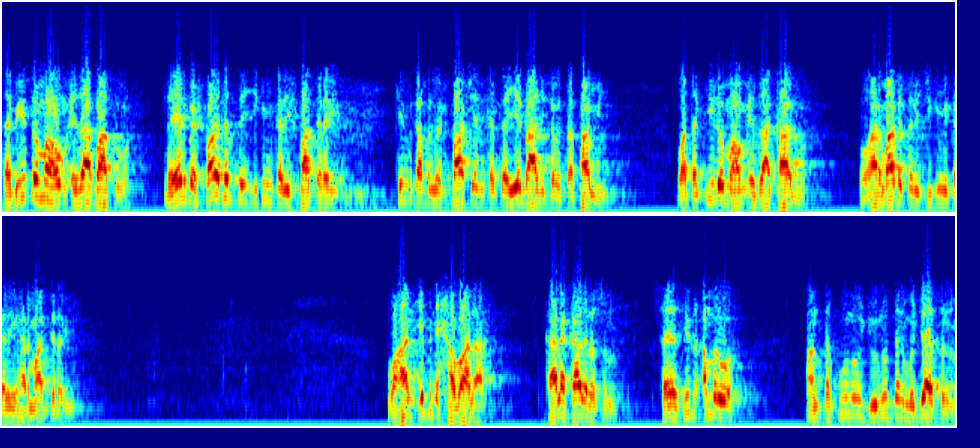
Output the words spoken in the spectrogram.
تبيت ما هم اذا باتون د ير به شپه سره چې کوم کله شپه تروي چې کوم کله شپه چې کته ير باندې کوي تاتامي وتکيلو ما هم اذا كانوا و هرما بتري چكمي كذي هرما تربي وعن ابن حوالة قال قال رسم سيصير الأمر أن تكونوا جنودا مجاتا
